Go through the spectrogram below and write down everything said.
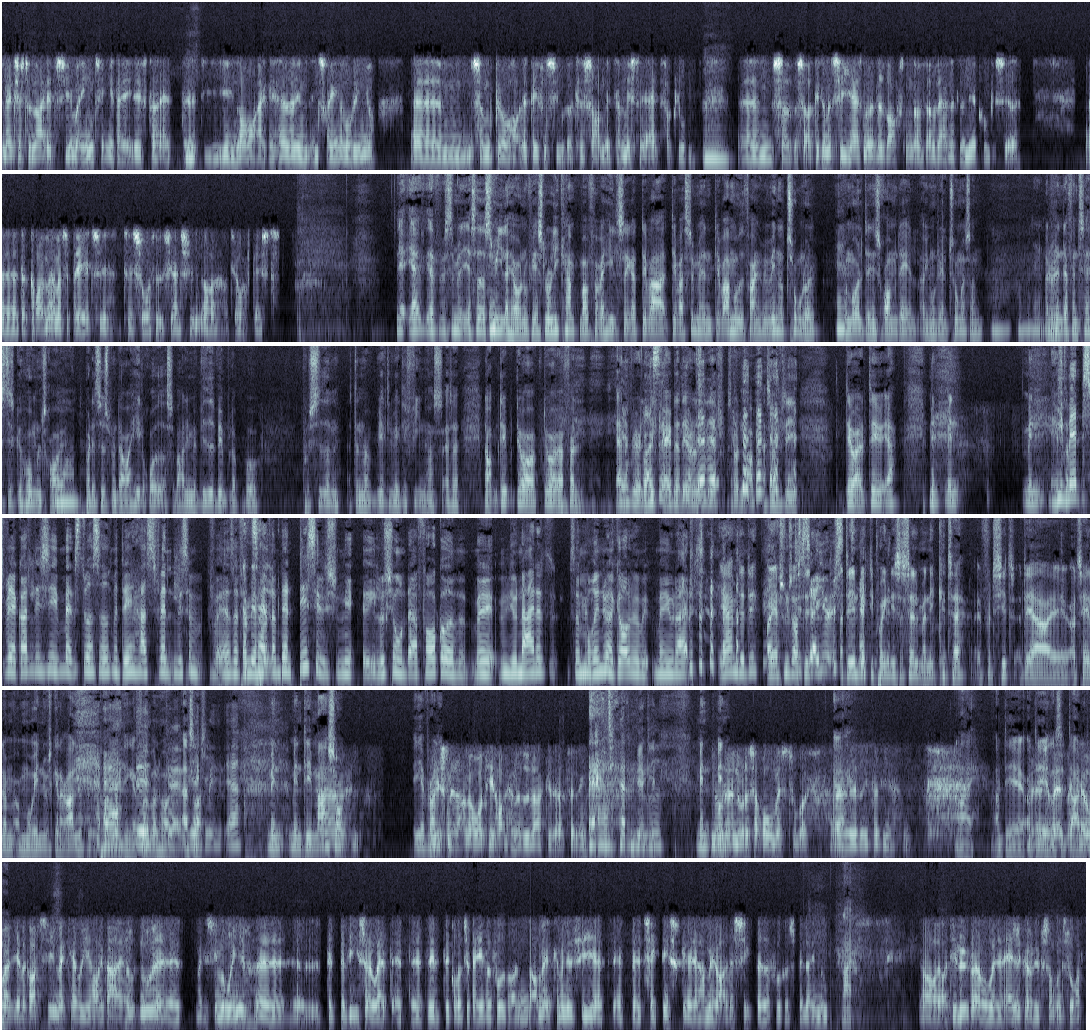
Manchester United siger mig ingenting i dag, efter at øh, mm. de i en årrække havde en, en træner, Mourinho, øh, som gjorde holdet defensivt og kedsommeligt. Der mistede alt for klubben. Mm. Øh, så, så det kan man sige, ja, sådan noget er blevet voksen, og, og verden er blevet mere kompliceret. Øh, der drømmer jeg mig tilbage til, til sort-hvid fjernsyn og, og George Best. Jeg, jeg, jeg, simpelthen, jeg sidder og smiler herovre nu, for jeg slog lige kampen op for at være helt sikker. Det var, det var simpelthen det var mod Frankrig. Vi vinder 2-0 ja. på mål Dennis Romdal og Jon Dahl Thomasson. Ja, og det var den der fantastiske hummeltrøje Lord. på det tidspunkt, der var helt rød, og så bare lige med hvide vimpler på, på siderne. Altså, den var virkelig, virkelig fin også. Altså, nå, det, det, var, det var i hvert fald... Ja, nu bliver jeg lige helt grebet af det. Jeg var nødt til at slå den op, altså, fordi det var... Det, ja. Men, men men efter... Imens vil jeg godt lige sige, mens du har siddet med det, har Svend ligesom altså, Jamen, fortalt hør... om den desillusion, der er foregået med United, som Jamen... Mourinho har gjort med United. ja, men det er det. Og jeg synes også, det, det, og det er en vigtig pointe i sig selv, man ikke kan tage øh, for tit, og det er øh, at tale om, om Mourinhos generelle påvirkning ja, af fodboldhold. Altså, virkelig, ja. men, men det er meget sjovt. Jeg vil... Listen er lang over de hold, han har ødelagt i hvert fald, ikke? Ja, det er den virkelig. Men, nu, men... Er det, nu er det så Romas tur. Ja. Jeg ved ikke, hvad de... Nej, jamen det, og men det er altså, ellers dejligt. Jo, jeg vil godt sige, man kan jo i høj grad... Nu, nu øh, man kan sige, Mourinho, øh, det beviser jo, at, at det, det går tilbage fra fodbolden. Omvendt kan man jo sige, at, at teknisk har man jo aldrig set bedre fodboldspillere endnu. Nej. Og, og de løber jo... Alle kan jo løbe solen sort.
